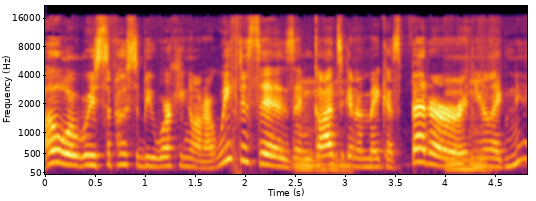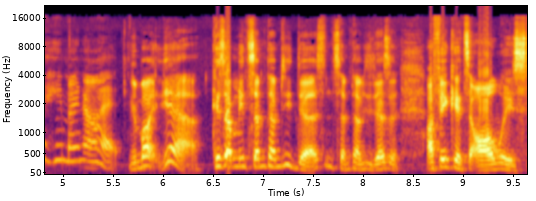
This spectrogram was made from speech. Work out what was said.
oh, are we supposed to be working on our weaknesses and Mm-hmm. God's going to make us better? And you're like, no, he might not. You might, yeah, because I mean, sometimes he does, and sometimes he doesn't. I think it's always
